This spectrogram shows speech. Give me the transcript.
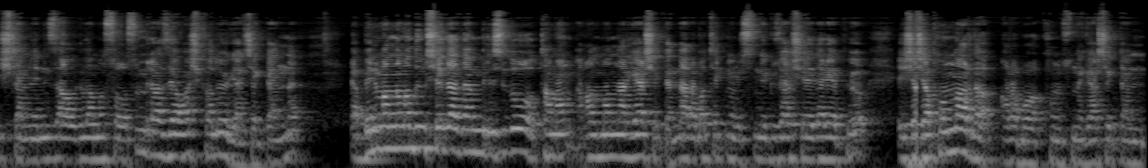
işlemlerinizi algılaması olsun biraz yavaş kalıyor gerçekten de. Ya benim anlamadığım şeylerden birisi de o. Tamam Almanlar gerçekten de araba teknolojisinde güzel şeyler yapıyor. E, Japonlar da araba konusunda gerçekten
